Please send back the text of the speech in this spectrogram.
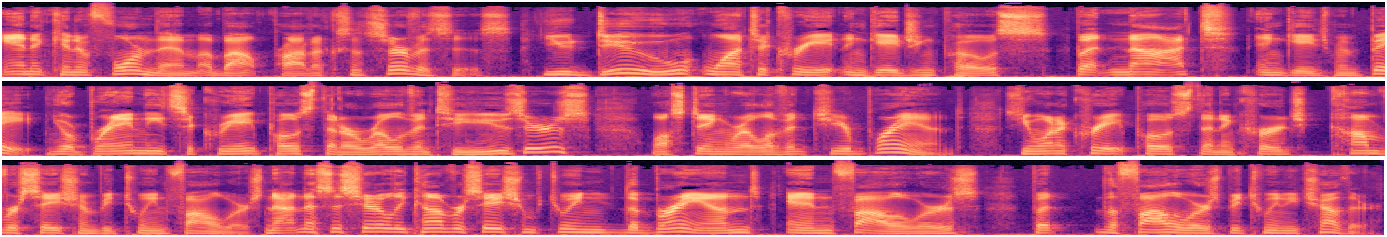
and it can inform them about products and services. You do want to create engaging posts, but not engagement bait. Your brand needs to create posts that are relevant to users while staying relevant to your brand. So you want to create posts that encourage conversation between followers, not necessarily conversation between the brand and followers, but the followers between each other.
